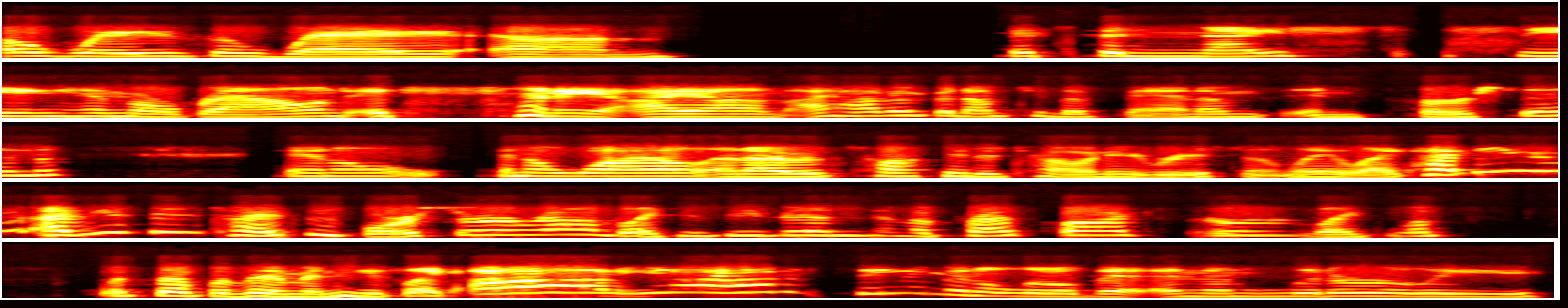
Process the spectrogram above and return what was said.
a ways away. Um, it's been nice seeing him around. It's funny. I um I haven't been up to the Phantoms in person in a in a while, and I was talking to Tony recently. Like, have you have you seen Tyson Foerster around? Like, has he been in the press box or like what's what's up with him? And he's like, oh, you know, I haven't seen him in a little bit. And then literally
